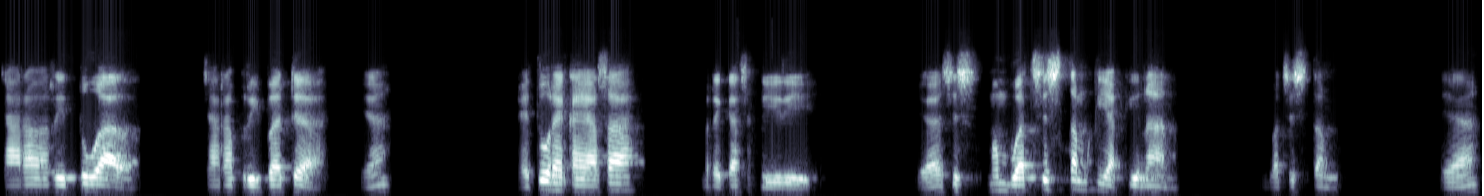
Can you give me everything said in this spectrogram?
cara ritual, cara beribadah, ya. Yaitu rekayasa mereka sendiri. Ya, membuat sistem keyakinan, membuat sistem, ya.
